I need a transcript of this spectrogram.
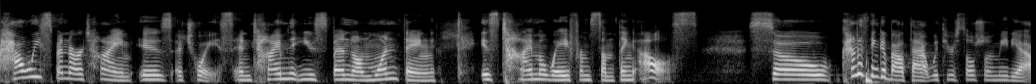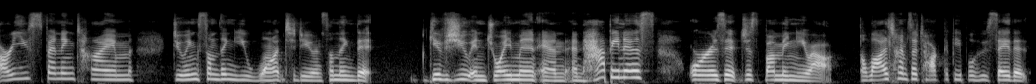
how we spend our time is a choice, and time that you spend on one thing is time away from something else. So, kind of think about that with your social media. Are you spending time doing something you want to do and something that gives you enjoyment and, and happiness, or is it just bumming you out? A lot of times I talk to people who say that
